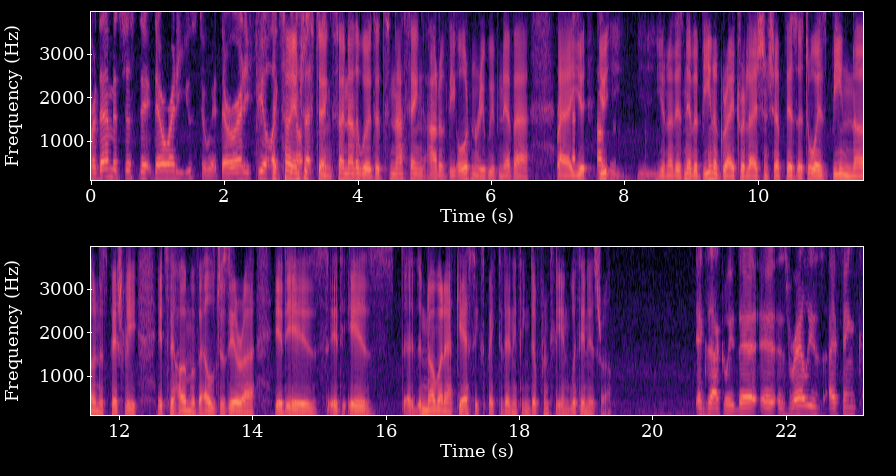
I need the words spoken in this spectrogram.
For them, it's just they, they're already used to it. They already feel like it's so you know, interesting. So, in other words, it's nothing out of the ordinary. We've never, uh, you, you, you know, there's never been a great relationship. There's, it's always been known, especially it's the home of Al Jazeera. It is, it is. uh, No one, I guess, expected anything differently in within Israel. Exactly. The Israelis, I think,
